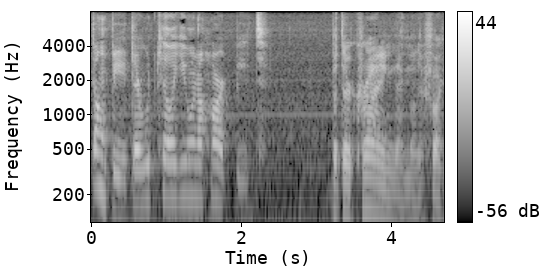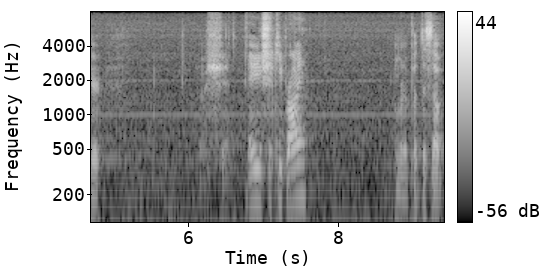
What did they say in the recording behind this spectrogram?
Don't be. They would kill you in a heartbeat. but they're crying, that motherfucker. Oh shit! Maybe you should keep running. I'm gonna put this up.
